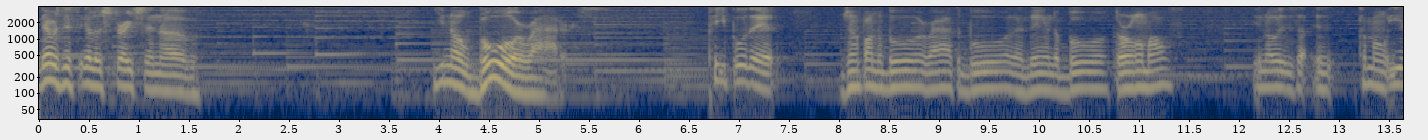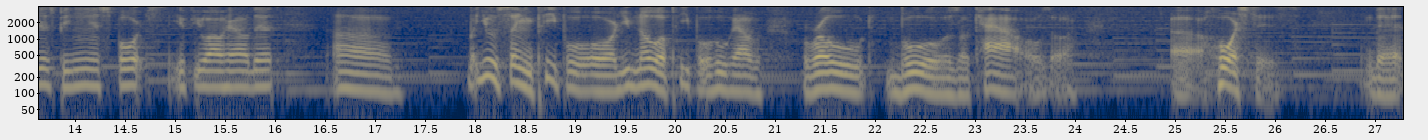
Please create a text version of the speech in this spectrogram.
there was this illustration of you know, bull riders. People that jump on the bull, ride the bull, and then the bull throw them off. You know, it's, it's come on ESPN Sports if you all have that. Uh, but you've seen people, or you know of people who have rode bulls or cows or uh, horses that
